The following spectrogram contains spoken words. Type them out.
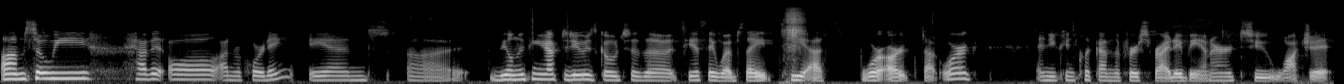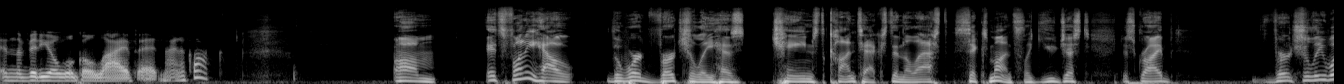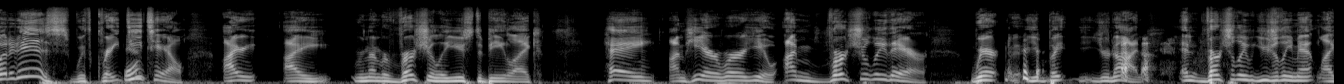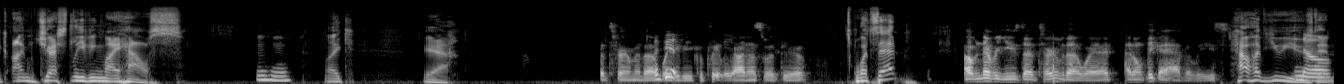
Um, so we have it all on recording, and uh, the only thing you have to do is go to the TSA website, ts4arts.org, and you can click on the First Friday banner to watch it, and the video will go live at nine o'clock. Um, it's funny how the word virtually has changed context in the last six months. Like you just described virtually what it is with great Yeah. detail. I I remember virtually used to be like, "Hey, I'm here. Where are you? I'm virtually there." Where, you, but you're not. And virtually usually meant like I'm just leaving my house. hmm Like, yeah. The term in I that way, feel- to be completely honest with you. What's that? I've never used that term that way. I, I don't think I have at least. How have you used No. it?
